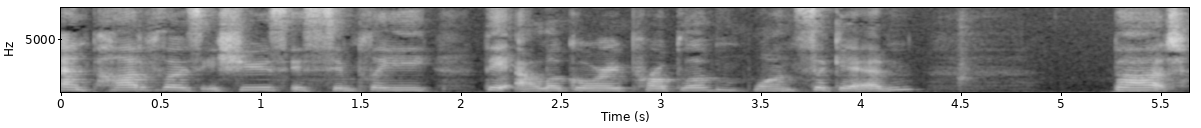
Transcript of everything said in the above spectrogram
And part of those issues is simply the allegory problem once again but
